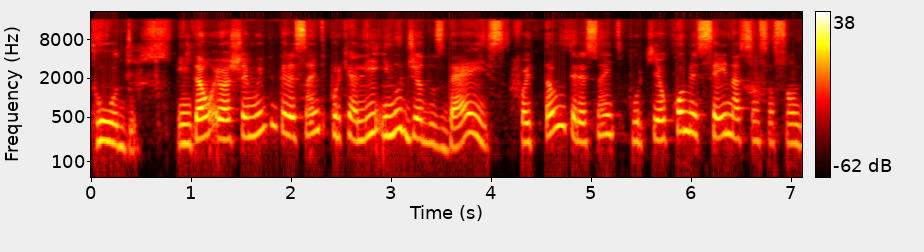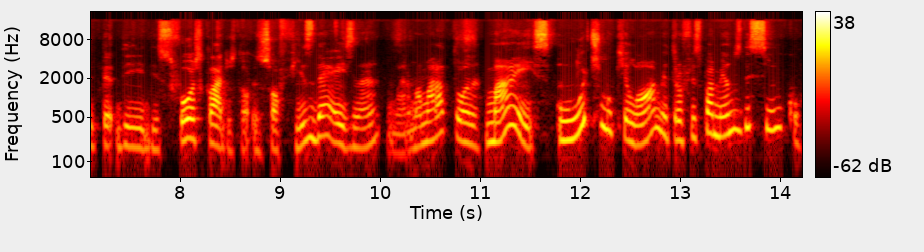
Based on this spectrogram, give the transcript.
todos. Então, eu achei muito interessante porque ali, e no dia dos 10, foi tão interessante porque eu comecei na sensação de, de, de esforço, claro, eu só fiz 10, né? Não era uma maratona. Mas o último quilômetro eu fiz para menos de 5.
